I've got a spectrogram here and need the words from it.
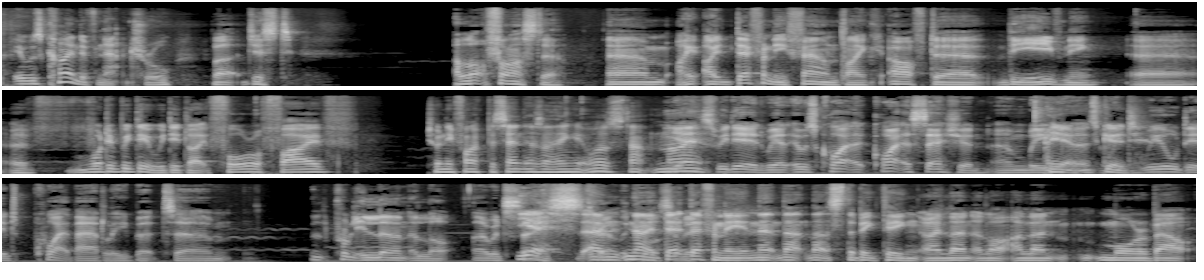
was it was kind of natural, but just a lot faster. Um, I, I definitely found like after the evening uh, of what did we do? We did like four or five. 25 percenters, I think it was that night. Yes, we did. We had, it was quite a, quite a session, and we Yeah, it uh, was good. We, we all did quite badly, but um, probably learnt a lot. I would say. Yes, um, no, de- definitely, and that, that that's the big thing. I learned a lot. I learned more about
